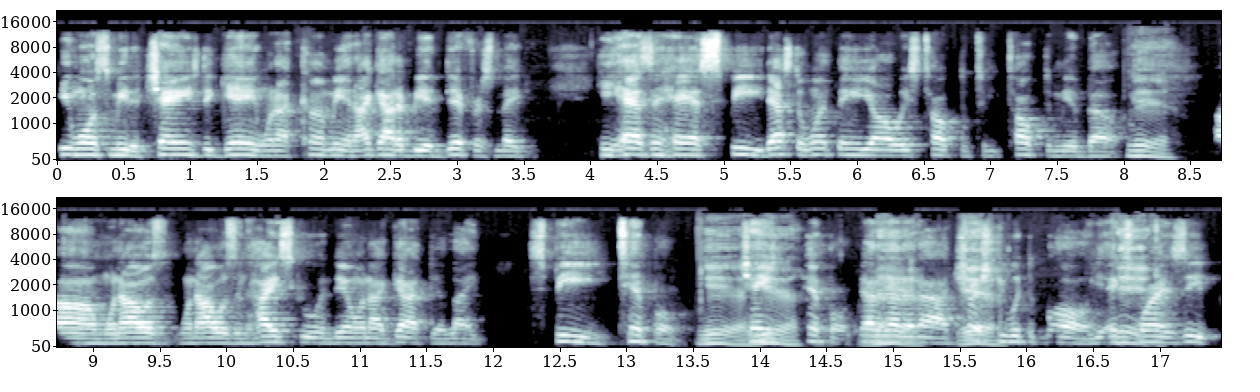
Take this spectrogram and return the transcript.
He wants me to change the game when I come in. I got to be a difference maker. He hasn't had speed. That's the one thing he always talked to talked to me about Yeah. um, when I was when I was in high school, and then when I got there, like speed, tempo, Yeah. change yeah. tempo, da da da da. I Trust Yeah. you with the ball, your X, Yeah. Y, and Z.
